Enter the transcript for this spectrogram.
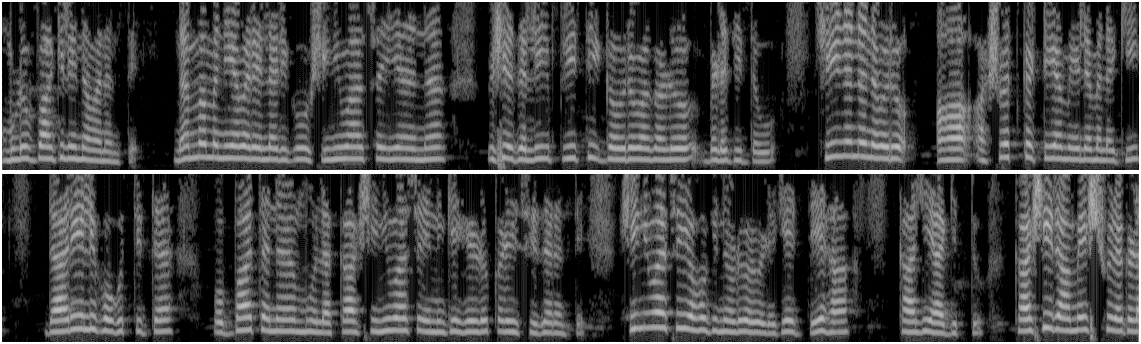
ಮುಳುಬಾಗಿಲಿನವನಂತೆ. ನಮ್ಮ ಮನೆಯವರೆಲ್ಲರಿಗೂ ಶ್ರೀನಿವಾಸಯ್ಯನ ವಿಷಯದಲ್ಲಿ ಪ್ರೀತಿ ಗೌರವಗಳು ಬೆಳೆದಿದ್ದವು. ಶ್ರೀಣ್ಣನವರು ಆ ಅಶ್ವತ್ಥಕಟ್ಟೆಯ ಮೇಲೆ ಮಲಗಿ ದಾರಿಯಲ್ಲಿ ಹೋಗುತ್ತಿದ್ದ ಒಬ್ಬಾತನ ಮೂಲಕ ಶ್ರೀನಿವಾಸಯ್ಯನಿಗೆ ಹೇಳು ಕಳುಹಿಸಿದರಂತೆ ಶ್ರೀನಿವಾಸಯ್ಯ ಹೋಗಿ ನೋಡುವ ವೇಳೆಗೆ ದೇಹ ಖಾಲಿಯಾಗಿತ್ತು. ಕಾಶಿ ರಾಮೇಶ್ವರಗಳ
